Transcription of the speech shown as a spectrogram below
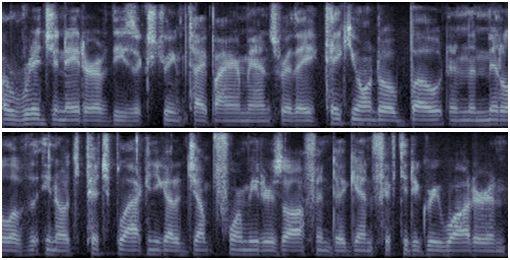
originator of these extreme type Ironmans where they take you onto a boat in the middle of the you know it's pitch black and you got to jump four meters off into again 50 degree water and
